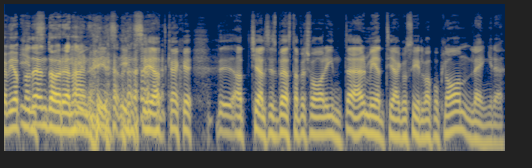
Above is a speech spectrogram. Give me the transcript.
Ska vi öppna ins- den dörren här nu ins- igen? inse att kanske att Chelseas bästa försvar inte är med Thiago Silva på plan längre.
